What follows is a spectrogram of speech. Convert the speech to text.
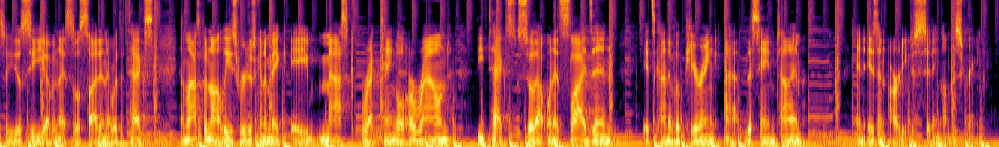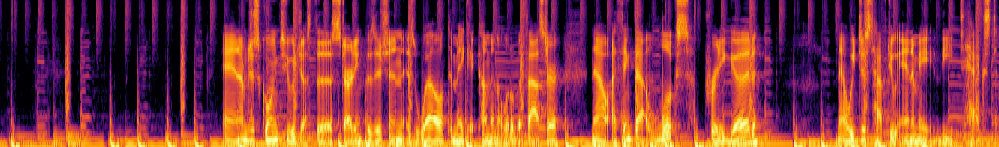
So you'll see you have a nice little slide in there with the text. And last but not least, we're just gonna make a mask rectangle around the text so that when it slides in, it's kind of appearing at the same time and isn't already just sitting on the screen. And I'm just going to adjust the starting position as well to make it come in a little bit faster. Now, I think that looks pretty good. Now we just have to animate the text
